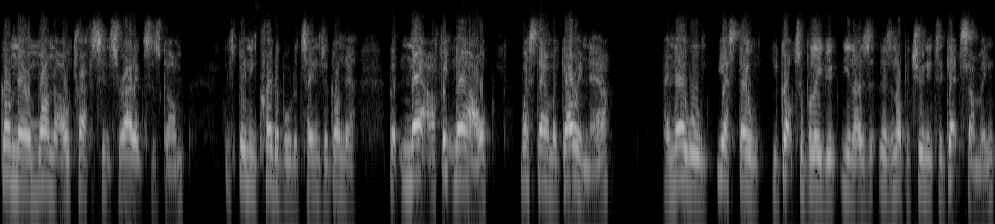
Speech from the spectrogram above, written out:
gone there and won at Old Trafford since Sir Alex has gone, it's been incredible. The teams have gone there, but now I think now West Ham are going now, and they will. Yes, they'll. You got to believe you. You know, there's, there's an opportunity to get something,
